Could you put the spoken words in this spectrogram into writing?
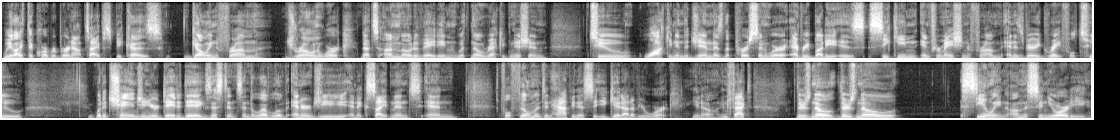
we like the corporate burnout types because going from drone work that's unmotivating with no recognition to walking in the gym as the person where everybody is seeking information from and is very grateful to what a change in your day-to-day existence and the level of energy and excitement and fulfillment and happiness that you get out of your work you know in fact there's no there's no ceiling on the seniority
